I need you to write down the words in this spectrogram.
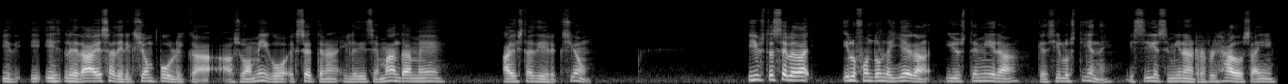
y, y le da esa dirección pública a su amigo, etcétera, y le dice, mándame a esta dirección y usted se le da y los fondos le llegan y usted mira que sí los tiene y sí se miran reflejados ahí.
